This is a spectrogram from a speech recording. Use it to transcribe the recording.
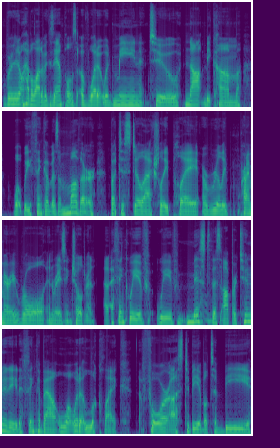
We don't have a lot of examples of what it would mean to not become what we think of as a mother, but to still actually play a really primary role in raising children. I think we've we've missed this opportunity to think about what would it look like for us to be able to be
